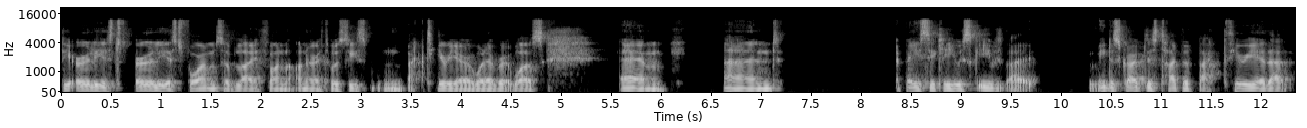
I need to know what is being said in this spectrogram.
the earliest earliest forms of life on on Earth was these bacteria or whatever it was. Um, and basically, he was he was uh, he described this type of bacteria that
